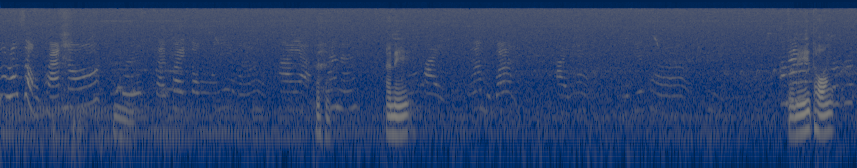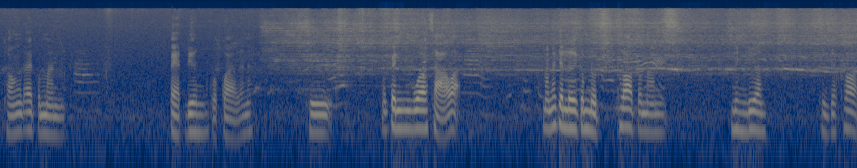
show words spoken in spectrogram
ก็รถสองพันเนาะอืมสายไฟตรงนี้มั้งใครอะอันนี้ใครหน้าหมู่บ้าน ใครแม่ ลูกเจี๊ยบพา ตัวนี้ท้องท้องได้ประมาณแปดเดือนกว่าๆแล้วนะ คือมันเป็นวัวสาวอะ่ะ มันน่าจะเลยกำหนดคลอดประมาณหนึ่งเดือน ถึงจะคลอด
